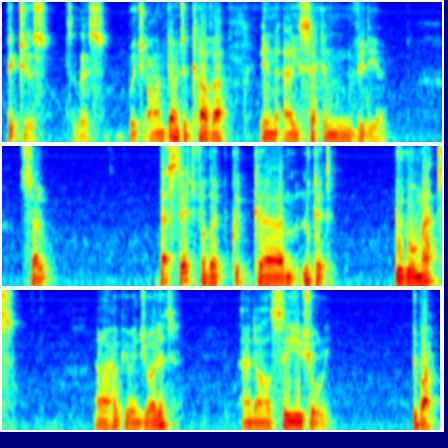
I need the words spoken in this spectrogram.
pictures to this which I'm going to cover in a second video so that's it for the quick um, look at Google Maps I hope you enjoyed it and I'll see you shortly. Goodbye.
